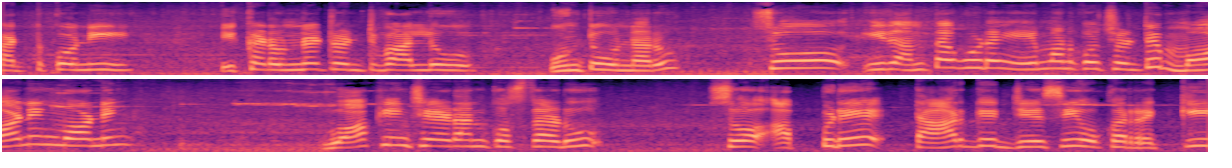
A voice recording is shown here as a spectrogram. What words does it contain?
కట్టుకొని ఇక్కడ ఉన్నటువంటి వాళ్ళు ఉంటూ ఉన్నారు. సో ఇదంతా కూడా ఏమనుకోవచ్చు అంటే మార్నింగ్ మార్నింగ్ వాకింగ్ చేయడానికి వస్తాడు. సో అప్పుడే టార్గెట్ చేసి ఒక రెక్కి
